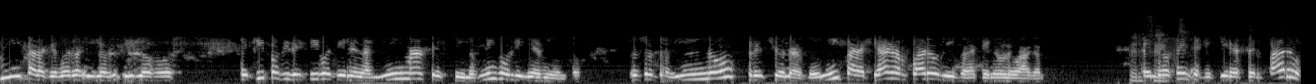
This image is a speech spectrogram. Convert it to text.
ni para que vuelvan, y los, y los equipos directivos tienen las mismas, este, los mismos lineamientos nosotros no presionamos ni para que hagan paro ni para que no lo hagan. El docente que quiere hacer paro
